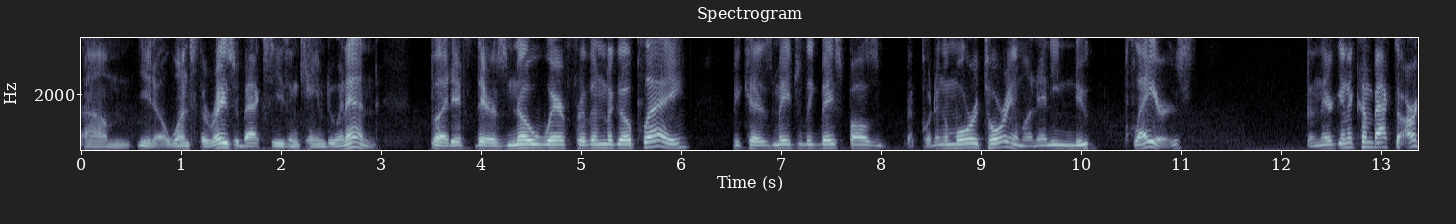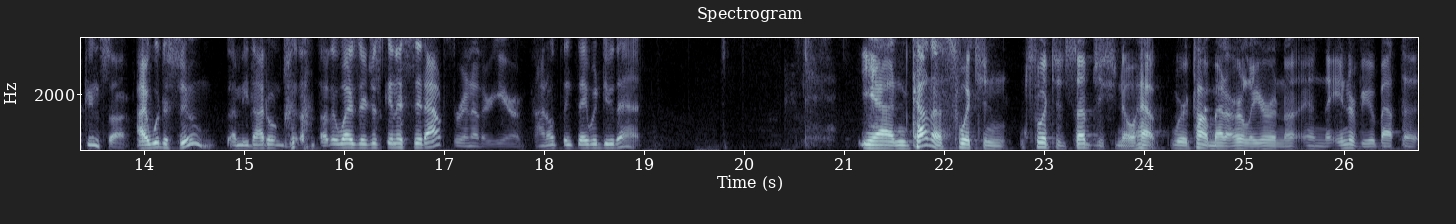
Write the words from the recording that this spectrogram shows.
um, you know, once the Razorback season came to an end. But if there's nowhere for them to go play because Major League Baseball's putting a moratorium on any new players, then they're going to come back to Arkansas. I would assume. I mean, I don't. Otherwise, they're just going to sit out for another year. I don't think they would do that. Yeah, and kind of switching switching subjects, you know, how we were talking about earlier in the in the interview about the,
